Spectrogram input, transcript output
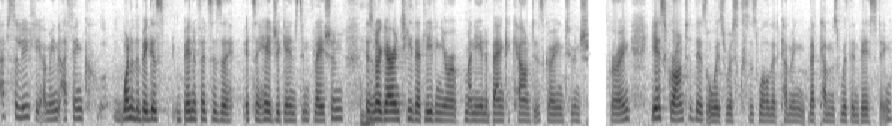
Absolutely. I mean, I think one of the biggest benefits is a it's a hedge against inflation. Mm-hmm. There's no guarantee that leaving your money in a bank account is going to ensure growing. Yes, granted, there's always risks as well that coming that comes with investing,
